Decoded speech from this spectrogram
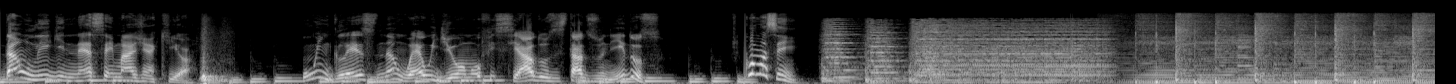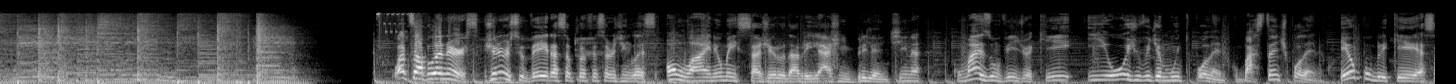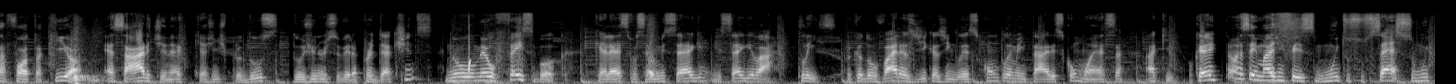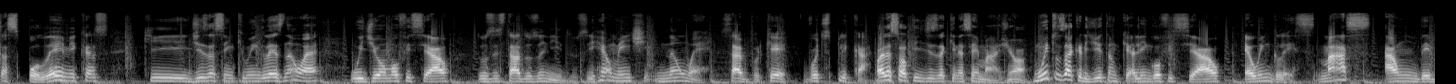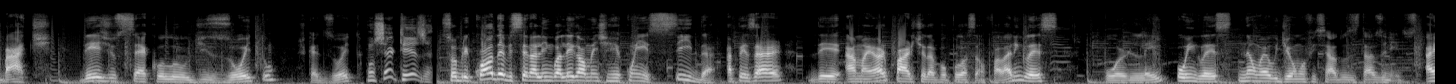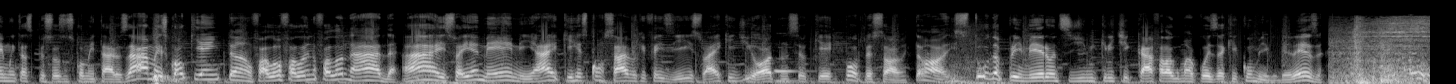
Dá um ligue nessa imagem aqui, ó. O inglês não é o idioma oficial dos Estados Unidos? Como assim? What's up, learners? Júnior Silveira, seu professor de inglês online, o mensageiro da brilhagem brilhantina, com mais um vídeo aqui e hoje o vídeo é muito polêmico, bastante polêmico. Eu publiquei essa foto aqui, ó, essa arte, né, que a gente produz, do Júnior Silveira Productions, no meu Facebook, que aliás, se você não me segue, me segue lá, please, porque eu dou várias dicas de inglês complementares como essa aqui, ok? Então essa imagem fez muito sucesso, muitas polêmicas, que diz assim que o inglês não é o idioma oficial dos Estados Unidos. E realmente não é. Sabe por quê? Vou te explicar. Olha só o que diz aqui nessa imagem. Ó. Muitos acreditam que a língua oficial é o inglês, mas há um debate desde o século XVIII acho que é 18. Com certeza. Sobre qual deve ser a língua legalmente reconhecida, apesar de a maior parte da população falar inglês, por lei, o inglês não é o idioma oficial dos Estados Unidos. Aí muitas pessoas nos comentários, ah, mas qual que é então? Falou, falou e não falou nada. Ah, isso aí é meme. Ai, que responsável que fez isso. Ai, que idiota, não sei o quê. Pô, pessoal, então, ó, estuda primeiro antes de me criticar, falar alguma coisa aqui comigo, beleza?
